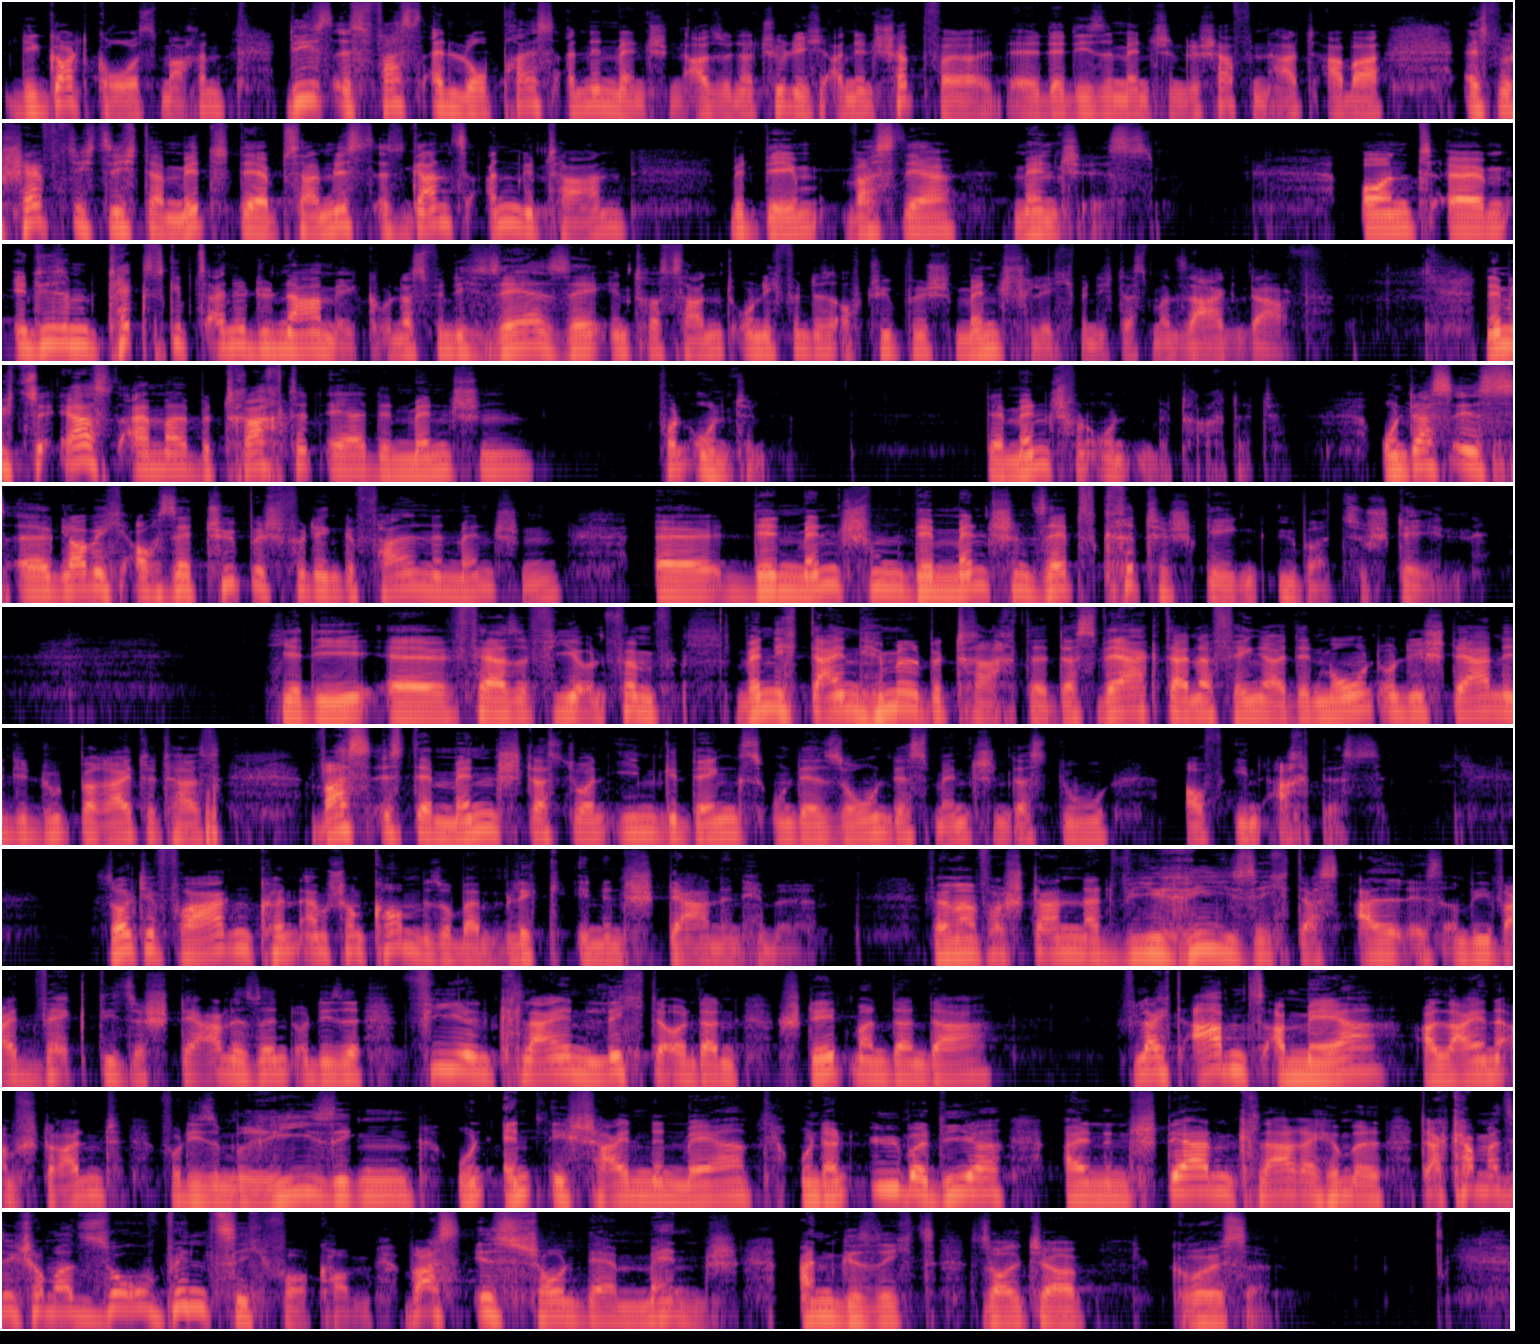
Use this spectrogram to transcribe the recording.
die Gott groß machen. Dies ist fast ein Lobpreis an den Menschen, also natürlich an den Schöpfer, der diese Menschen geschaffen hat, aber es beschäftigt sich damit, der Psalmist ist ganz angetan mit dem, was der Mensch ist. Und ähm, in diesem Text gibt es eine Dynamik und das finde ich sehr, sehr interessant und ich finde es auch typisch menschlich, wenn ich das mal sagen darf. Nämlich zuerst einmal betrachtet er den Menschen von unten. Der Mensch von unten betrachtet. Und das ist, äh, glaube ich, auch sehr typisch für den gefallenen Menschen, äh, den Menschen, dem Menschen selbst kritisch gegenüberzustehen. Hier die äh, Verse 4 und 5. Wenn ich deinen Himmel betrachte, das Werk deiner Finger, den Mond und die Sterne, die du bereitet hast, was ist der Mensch, dass du an ihn gedenkst und der Sohn des Menschen, dass du auf ihn achtest? Solche Fragen können einem schon kommen, so beim Blick in den Sternenhimmel wenn man verstanden hat, wie riesig das All ist und wie weit weg diese Sterne sind und diese vielen kleinen Lichter und dann steht man dann da, vielleicht abends am Meer, alleine am Strand vor diesem riesigen, unendlich scheinenden Meer und dann über dir einen sternenklarer Himmel, da kann man sich schon mal so winzig vorkommen. Was ist schon der Mensch angesichts solcher Größe?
